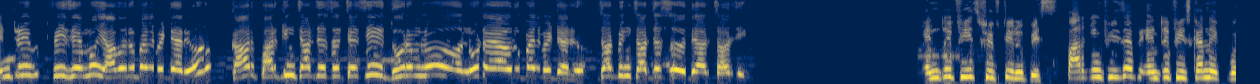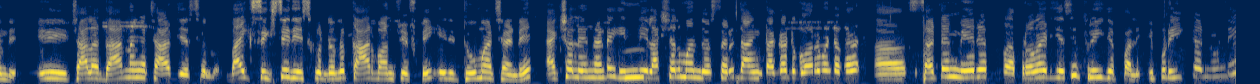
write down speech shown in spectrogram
ఎంట్రీ ఫీజు ఏమో యాభై రూపాయలు పెట్టారు. కార్ పార్కింగ్ చార్జెస్ వచ్చేసి దూరంలో నూట యాభై రూపాయలు పెట్టారు. Shopping charges they are charging entry fees fifty rupees parking fees entry fees కన్నా ఎక్కువ ఉంది. ఇది చాలా దారుణంగా చార్జ్ చేస్తుంది. బైక్ సిక్స్టీ తీసుకుంటారు కార్ వన్ ఫిఫ్టీ ఇది టూ మచ్ అండి. యాక్చువల్ ఏంటంటే ఇన్ని లక్షల మంది వస్తారు. దానికి తగ్గట్టు గవర్నమెంట్ ఒక సర్టన్ ఏరియా ప్రొవైడ్ చేసి ఫ్రీ చెప్పాలి. ఇప్పుడు ఇక్కడ నుండి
